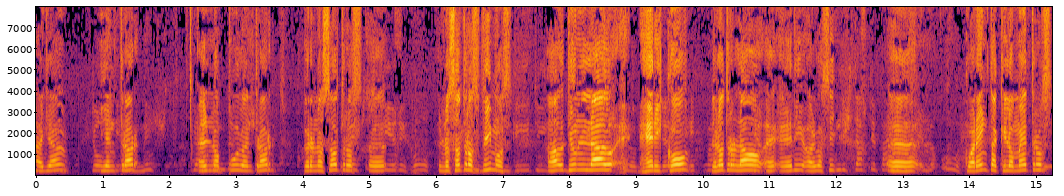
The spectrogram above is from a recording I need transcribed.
allá y entrar. Él no pudo entrar, pero nosotros, eh, nosotros vimos ah, de un lado Jericó, del otro lado eh, Edi o algo así, eh, 40 kilómetros,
